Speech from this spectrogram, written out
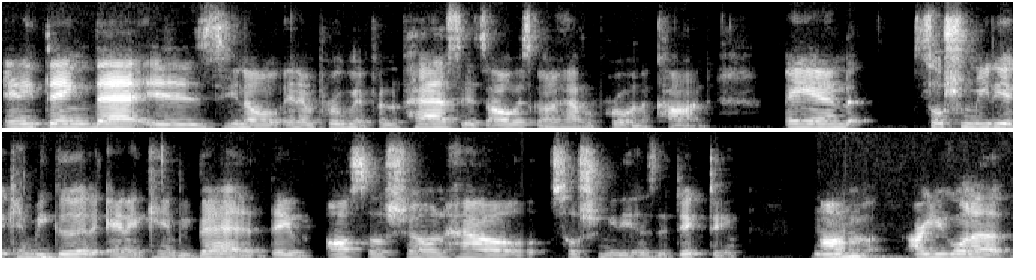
anything that is, you know, an improvement from the past, it's always going to have a pro and a con. And social media can be good and it can be bad. They've also shown how social media is addicting. Mm-hmm. Um, are you going to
